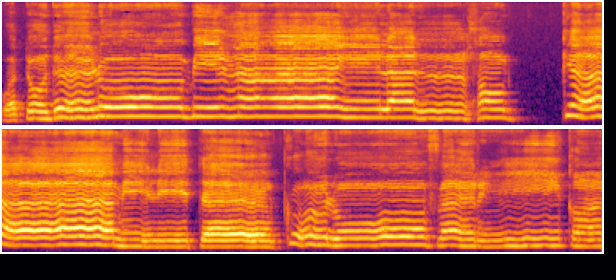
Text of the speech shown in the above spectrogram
وتدلوا بها إلى الحكام لتأكلوا فريقا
